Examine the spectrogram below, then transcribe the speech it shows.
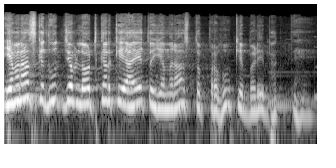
यमराज के दूत जब लौट करके आए तो यमराज तो प्रभु के बड़े भक्त हैं।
